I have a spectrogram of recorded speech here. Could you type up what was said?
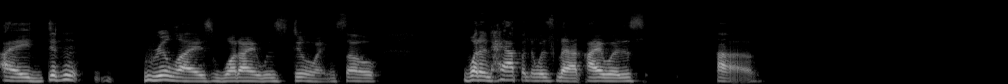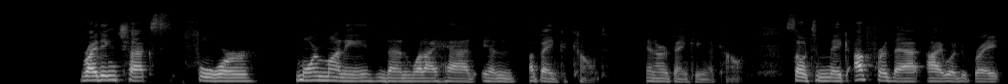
I didn't realize what I was doing. So, what had happened was that I was uh, writing checks for more money than what I had in a bank account. In our banking account. So to make up for that, I would write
